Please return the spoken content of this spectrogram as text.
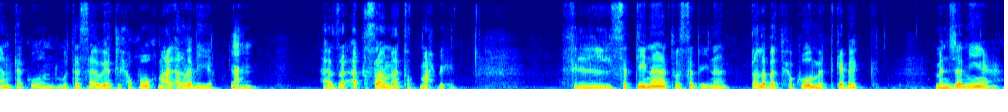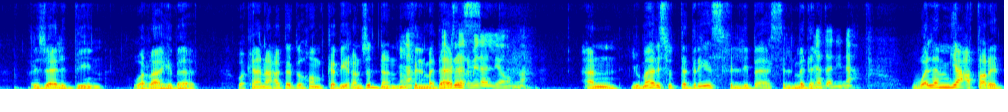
أن تكون متساوية الحقوق مع الأغلبية. نعم. هذا أقصى ما تطمح به. في الستينات والسبعينات طلبت حكومة كيبك من جميع رجال الدين والراهبات وكان عددهم كبيرا جدا نعم. في المدارس أكثر من اليوم نعم. أن يمارسوا التدريس في اللباس المدني مدني نعم ولم يعترض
